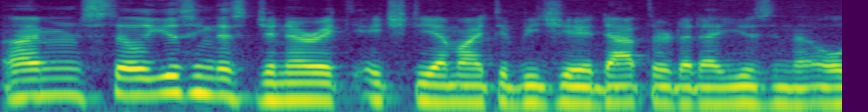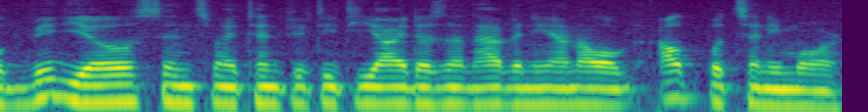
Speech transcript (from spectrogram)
I'm still using this generic HDMI to VGA adapter that I used in the old video since my 1050 Ti does not have any analog outputs anymore.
